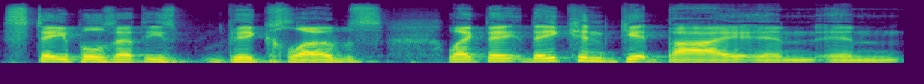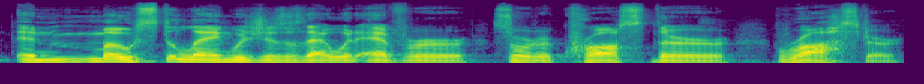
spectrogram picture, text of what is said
staples at these big clubs, like they, they can get by in, in, in most languages that would ever sort of cross their roster.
